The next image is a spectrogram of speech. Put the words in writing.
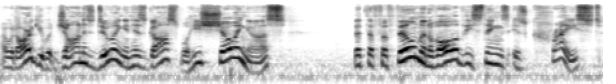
I would argue what John is doing in his gospel. He's showing us that the fulfillment of all of these things is Christ,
